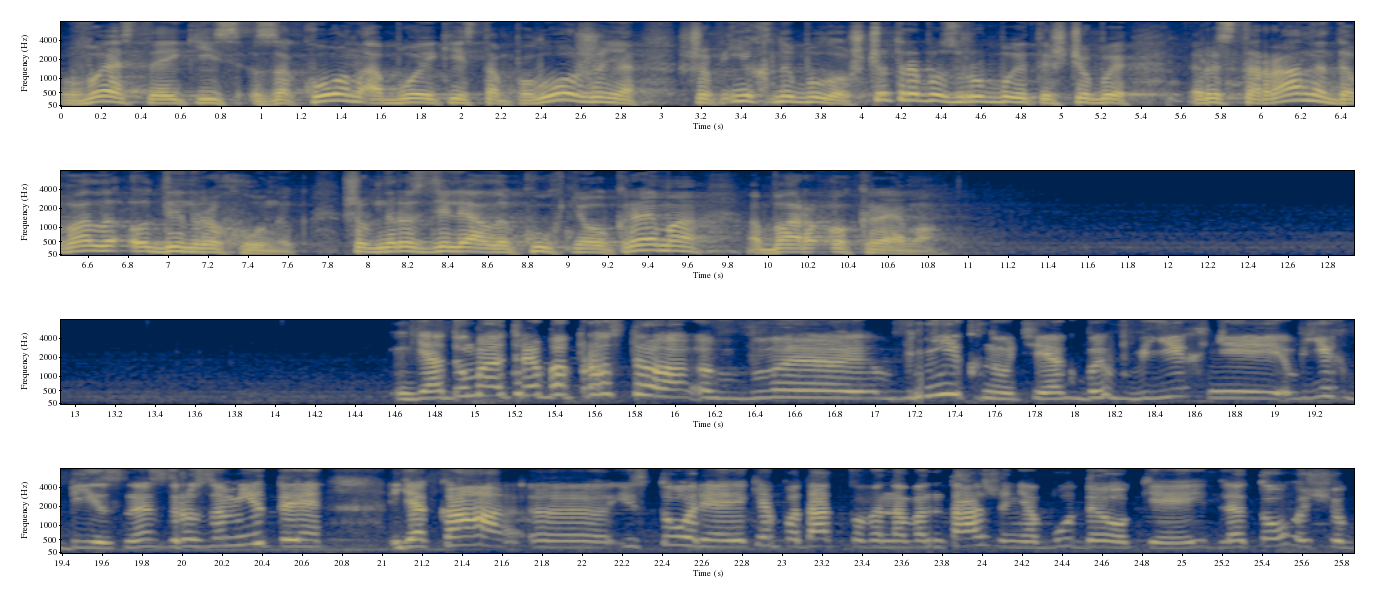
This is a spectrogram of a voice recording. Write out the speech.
ввести якийсь закон або якісь там положення, щоб їх не було. Що треба зробити, щоб ресторани давали один рахунок, щоб не розділяли кухню окремо, бар окремо? Я думаю, треба просто в, вникнути якби в їхній в їх бізнес, зрозуміти, яка е, історія, яке податкове навантаження буде окей для того, щоб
